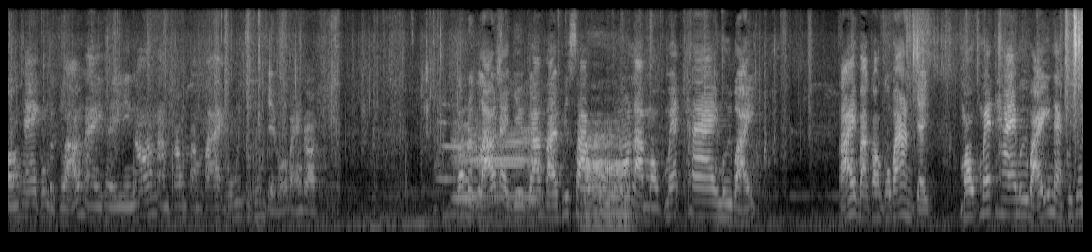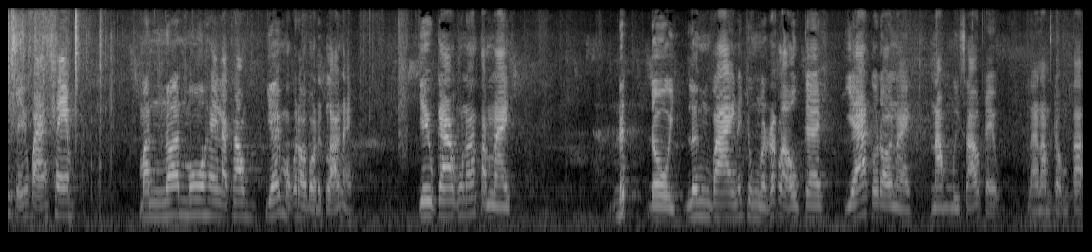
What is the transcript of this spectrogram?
còn hai con đực lỡ này thì nó nằm trong tầm tay của quý cô chú anh chị và các bạn rồi. Con đực lỡ này chiều cao tại phía sau nó là 1m27 đấy bà con cô bác anh chị 1m27 nè cô chú anh chị các bạn xem mình nên mua hay là không với một cái đôi bò đực lỡ này. Chiều cao của nó tầm này đít đùi lưng vai nói chung là rất là ok. Giá của đôi này 56 triệu là nằm trong ta,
